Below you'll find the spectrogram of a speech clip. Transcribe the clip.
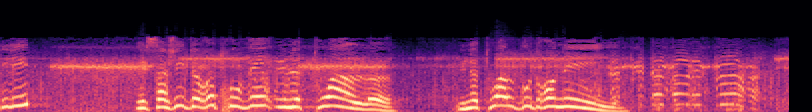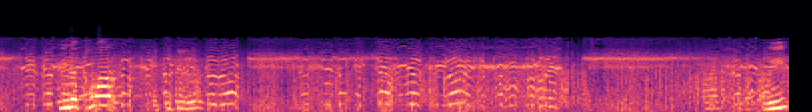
Philippe Il s'agit de retrouver une toile. Une toile goudronnée. Une toile... Oui.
